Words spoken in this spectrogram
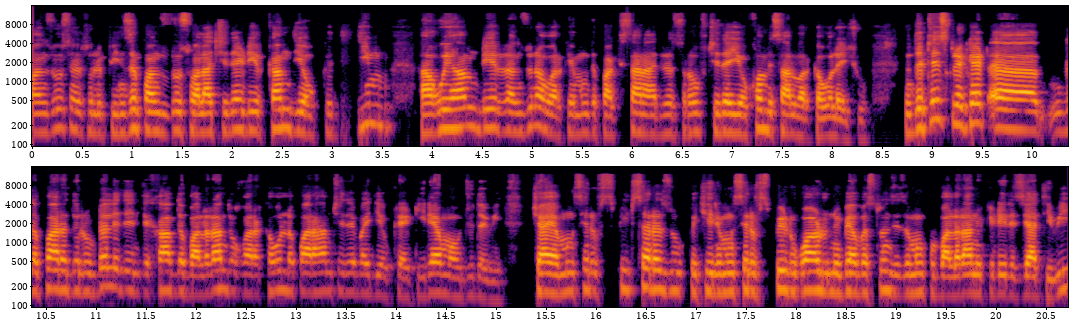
پنځوس یو سل پنځه پنځوس والا چې دی ډېر کم دي او که دیم هغوی هم ډېر رنزونه ورکوي موږ د پاکستان حارث رؤف چې دی یو ښه مثال ورکولی شو نو د ټیسټ کرکټ لپاره د لوبډلې د انتخاب د بالرانو غوره کولو لپاره هم چې دی باید یو کرایټیریا موجوده وي چا یا موږ صرف سپیډ سره ځو که چیرې موږ صرف سپیډ غواړو نو بیا به ستونزې زموږ په بالرانو کې ډېرې زیاتې وي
